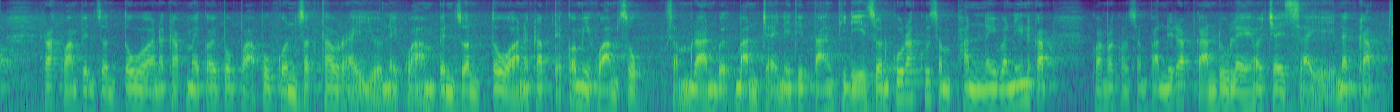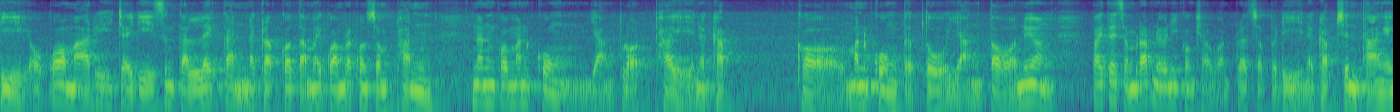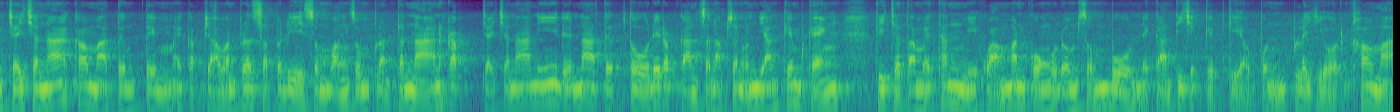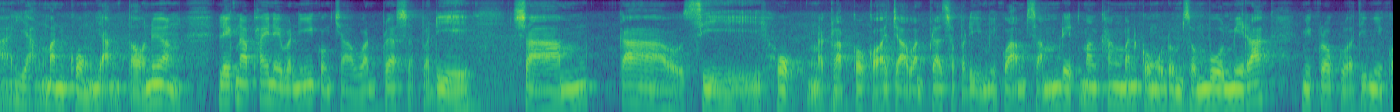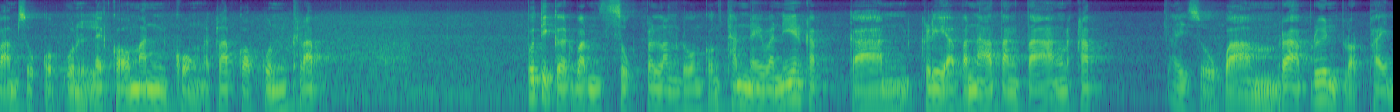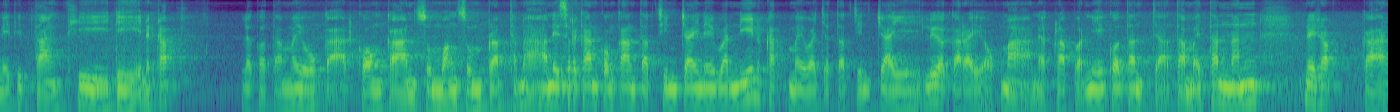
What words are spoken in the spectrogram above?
รักความเป็นส่วนตัวนะครับ ไม่ค่อยพบปะผู้คนสักเท่าไหร่อยู่ในความเป็นส่วนตัวนะครับ แต่ก็มีความสุขสำราญเบิกบานใจในทิศทางที่ดี ส่วนคู่รักคู่สัมพันธ์ในวันนี้นะครับ ความรักความสัมพันธ์ได้รับการดูแลเอาใจใส่นะครับ ที่อบอ้อมารีใจดี ซึ่งกันและกันนะครับ ก็ทำให้ความรักความสัมพันธ์ นั้นก็มั่นคงอย่างปลอดภัยนะครับ ก็มั่นคงเติบโตอย่างต่อเนื่องภายใต้สำรับในวันนี้ของชาววันพระสัปดีนะครับ เส้นทางแห่งใจชนะเข้ามาเติมเต็มให้กับชาววันพระสัปดีสมหวังสมปรารถนานะครับใจชนะนี้เดินหน้าเติบโตได้รับการสนับสนุนอย่างเข้มแข็ง ที่จะทำให้ท่านมีความมั่นคงอุดมสมบูรณ์ ในการที่จะเก็บเกี่ยวผลประโยชน์เข้ามาอย่างมั่นคงอย่างต่อเนื่อง เลขหน้าไพ่ในวันนี้ของชาววันพระสัปดีสาม9 4 6 นะครับ ก็ขอให้เจ้าวันพระสปดีมีความสำเร็จมั่งคั่งมั่นคงอุดมสมบูรณ์มีรัก มีครอบครัวที่มีความสุขอบอุ่น และก็มั่นคงนะครับ ขอบคุณครับผู้ที่เกิดวันศุกร์พลังดวงของท่านในวันนี้นะครับ การเคลียร์ปัญหาต่างๆนะครับให้สู่ความราบรื่นปลอดภัยในทิศทางที่ดีนะครับ แล้วก็ทำให้โอกาสของการสมหวังสมปรารถนาในสถานการณ์ของการตัดสินใจในวันนี้นะครับ ไม่ว่าจะตัดสินใจเลือกอะไรออกมานะครับ วันนี้ก็ท่านจะทำให้ท่านนั้นได้รับการ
